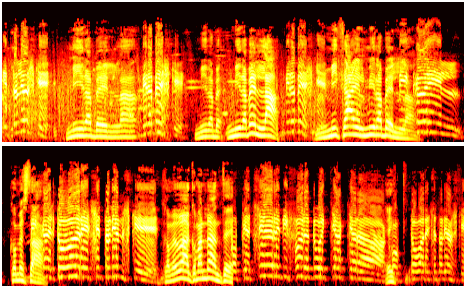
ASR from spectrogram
Italiaschi? Mirabella. Mirabeschi? Mirabe- Mirabella. Mirabeschi? Mikhail Mirabella. Mikhail. Come sta? Mikhail Tovaric Italianschi. Come va, comandante? Buonasera, e... Tovarice Talianski.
